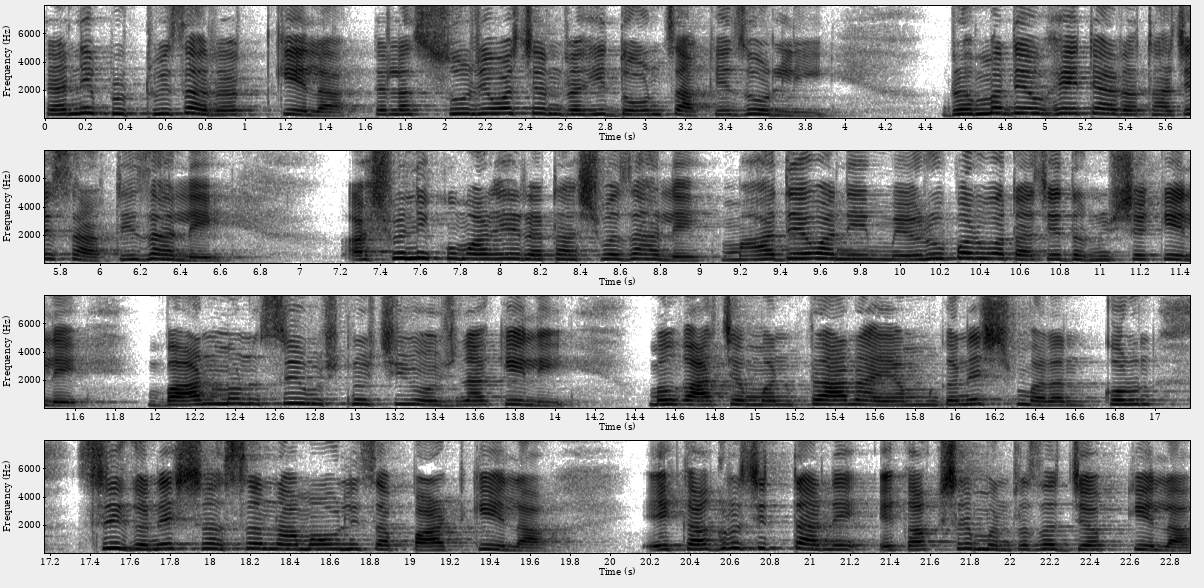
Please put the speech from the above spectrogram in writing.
त्यांनी पृथ्वीचा रथ केला. त्याला सूर्य व चंद्र ही दोन चाके जोडली. ब्रह्मदेव हे त्या रथाचे सारथी झाले. अश्विनी कुमार हे रथाश्व झाले. महादेवाने मेरू पर्वताचे धनुष्य केले. बाण म्हणून श्री विष्णूची योजना केली. मग आचमन प्राणायाम गणेश स्मरण करून श्री गणेश सहस्रनामावलीचा पाठ केला. एकाग्रचित्ताने एकाक्षर मंत्राचा जप केला.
